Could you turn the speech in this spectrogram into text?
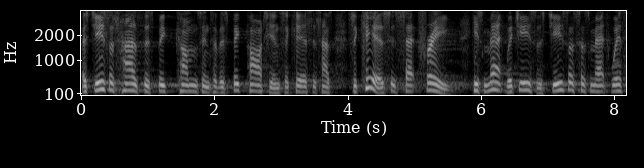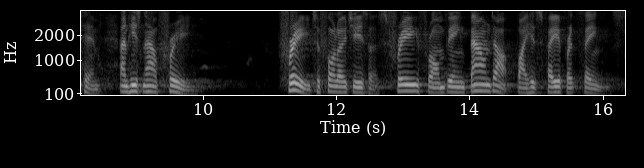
As Jesus has this big, comes into this big party in Zacchaeus' house, Zacchaeus is set free. He's met with Jesus. Jesus has met with him, and he's now free. Free to follow Jesus, free from being bound up by his favorite things.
